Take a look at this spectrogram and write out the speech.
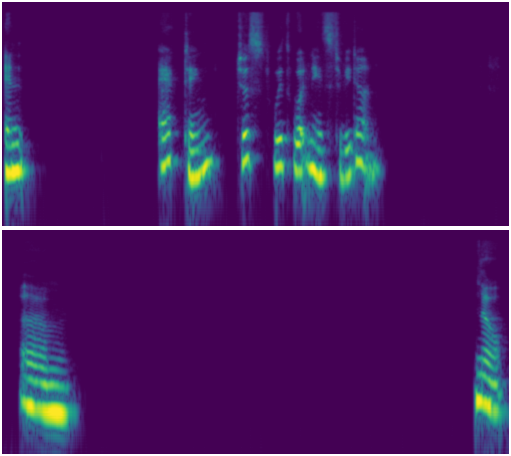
and acting just with what needs to be done. Um, no,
